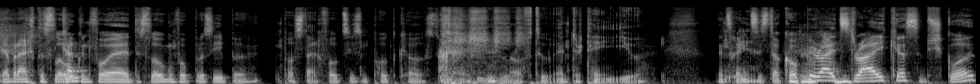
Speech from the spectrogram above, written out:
Ja, aber eigentlich der Slogan von, äh, der Slogan von ProSieben passt eigentlich voll zu unserem Podcast. We love to entertain you. Jetzt können sie uns da Copyright striken, das ist gut,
